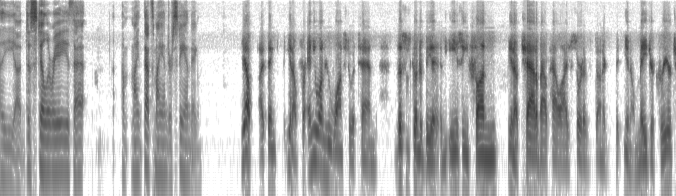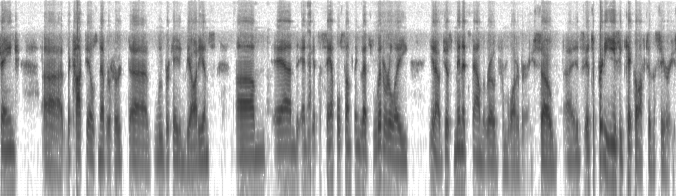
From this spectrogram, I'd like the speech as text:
the uh, distillery. Is that uh, my that's my understanding? Yep, I think you know for anyone who wants to attend, this is going to be an easy, fun, you know, chat about how I've sort of done a you know major career change. Uh, the cocktails never hurt uh, lubricating the audience, um, and and you get to sample something that's literally you know just minutes down the road from Waterbury. So uh, it's it's a pretty easy kickoff to the series.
